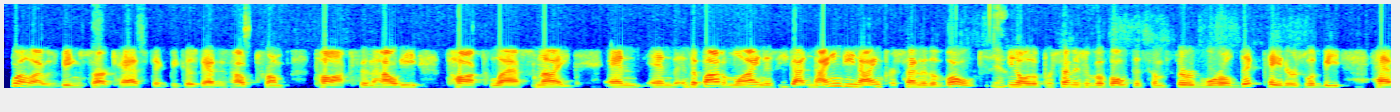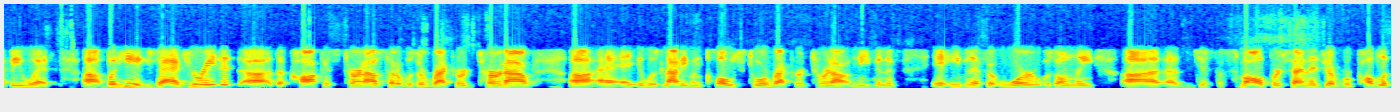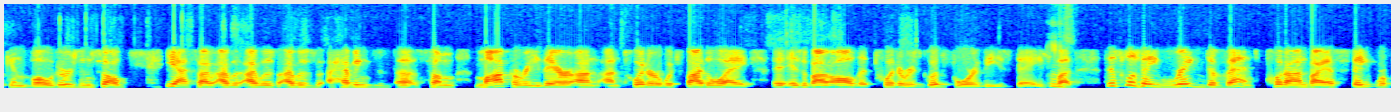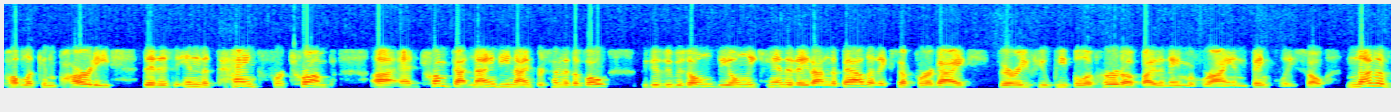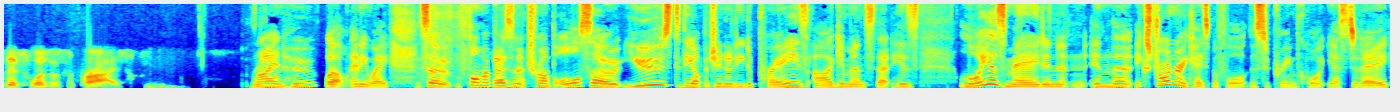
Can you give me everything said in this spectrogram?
Well, I was being sarcastic because that is how Trump talks and how he talked last night. And and the bottom line is he got 99% of the vote. Yeah. You know, the percentage of a vote that some third world dictators would be happy with. Uh, but he exaggerated uh, the caucus turnout, said it was a record turnout. Uh, it was not even close to a record turnout. And even if even if it were, it was only uh, uh, just a small percentage of Republican voters. And so, yes, I, I, was, I was I was having uh, some mockery there on on Twitter, which, by the way, is about all that Twitter is good for these days. Mm. But this was a rigged event put on by a state Republican Party that is in the tank for Trump. Uh, and Trump got 99% of the vote because he was on, the only candidate on the ballot, except for a guy very few people have heard of by the name of Ryan Binkley. So none of this was a surprise. Ryan who? Well, anyway, so former President Trump also used the opportunity to praise arguments that his lawyers made in in the extraordinary case before the Supreme Court yesterday.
